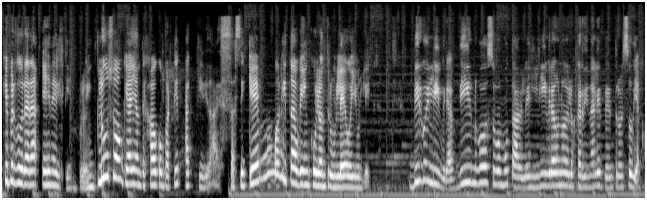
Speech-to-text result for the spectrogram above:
que perdurará en el tiempo, incluso aunque hayan dejado compartir actividades. Así que un bonito vínculo entre un Leo y un Libra. Virgo y Libra. Virgo somos mutables, Libra uno de los cardinales dentro del zodiaco.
